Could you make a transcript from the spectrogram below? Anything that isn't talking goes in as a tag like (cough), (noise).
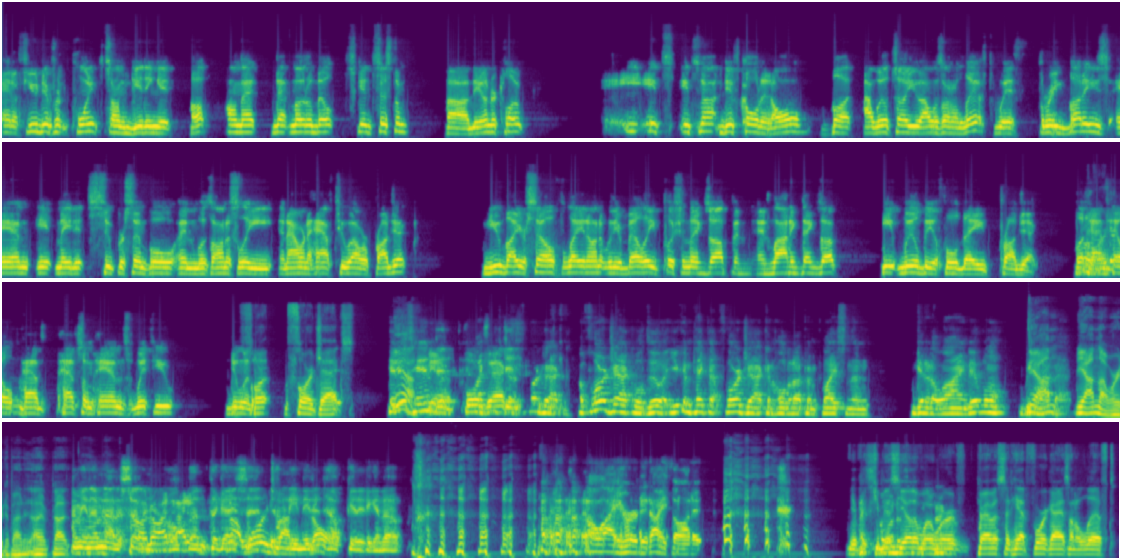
at a few different points on getting it up on that that moto belt skid system, uh, the undercloak. It's it's not difficult at all, but I will tell you, I was on a lift with three buddies, and it made it super simple, and was honestly an hour and a half, two hour project. You by yourself, laying on it with your belly, pushing things up and, and lining things up, it will be a full day project. But have help, have have some hands with you doing Floor, floor jacks. It is Yeah. handy. Yeah, floor Like, jack. a floor jack. A floor jack will do it. You can take that floor jack and hold it up in place and then get it aligned. It won't be Yeah, that I'm, bad. yeah, I'm not worried about it. I, I, I mean, I'm not a seven year no, I- old, I- but the guy said Tony needed help getting it up. (laughs) Oh, I heard it. I thought it. Yeah, (laughs) but you missed the other one where Travis said he had four guys on a lift.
